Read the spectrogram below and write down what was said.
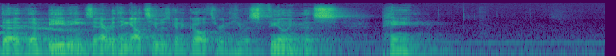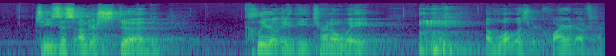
the, the beatings and everything else he was going to go through, and he was feeling this pain. Jesus understood clearly the eternal weight of what was required of him.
